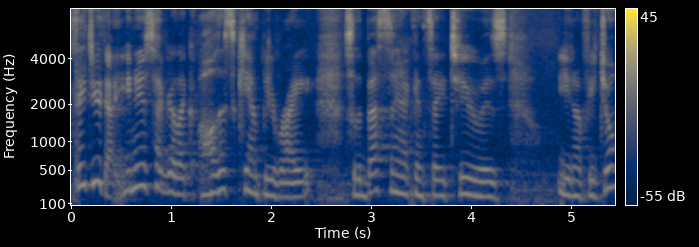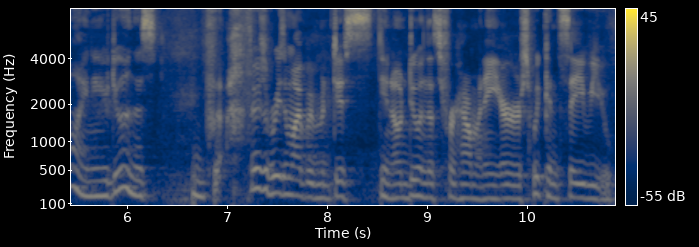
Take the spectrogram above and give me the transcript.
They do that. You just have your like, oh, this can't be right. So the best thing I can say too is, you know, if you join and you're doing this, there's a reason why we've been just, you know, doing this for how many years. We can save you.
